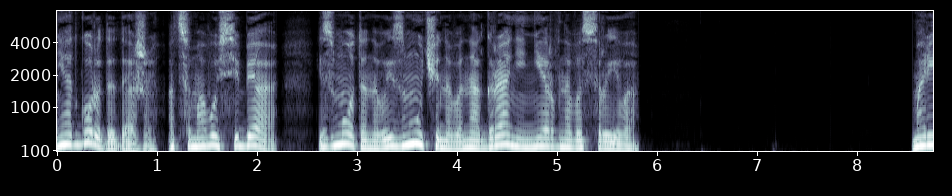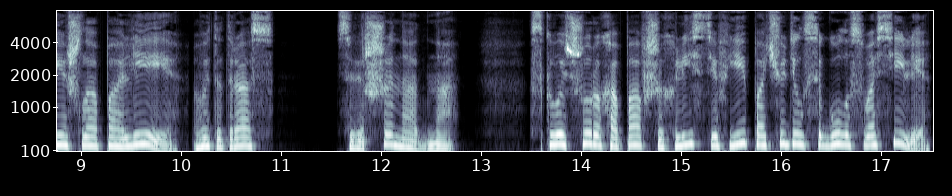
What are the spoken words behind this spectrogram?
не от города даже, от самого себя, измотанного, измученного на грани нервного срыва. Мария шла по аллее, в этот раз совершенно одна. Сквозь шорох опавших листьев ей почудился голос Василия.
